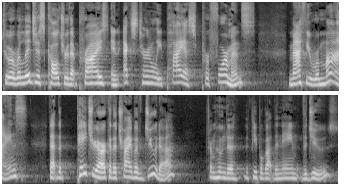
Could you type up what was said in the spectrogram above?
To a religious culture that prized an externally pious performance, Matthew reminds that the patriarch of the tribe of Judah, from whom the, the people got the name the Jews,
